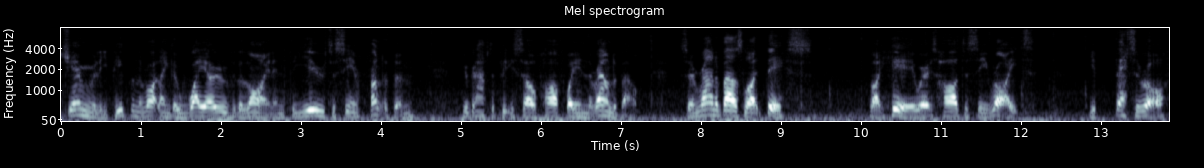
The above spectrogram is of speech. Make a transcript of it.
generally people in the right lane go way over the line and for you to see in front of them, you're gonna have to put yourself halfway in the roundabout. So in roundabouts like this, like here, where it's hard to see right, you're better off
